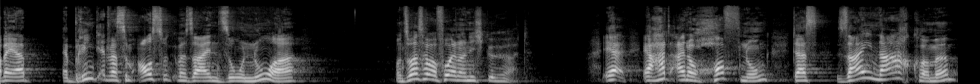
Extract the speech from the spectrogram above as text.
aber er, er bringt etwas zum Ausdruck über seinen Sohn Noah. Und sowas haben wir vorher noch nicht gehört. Er, er hat eine Hoffnung, dass sein Nachkomme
